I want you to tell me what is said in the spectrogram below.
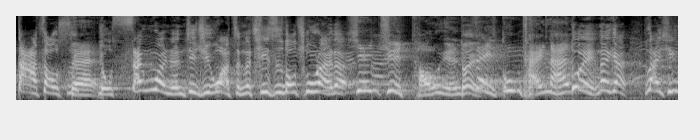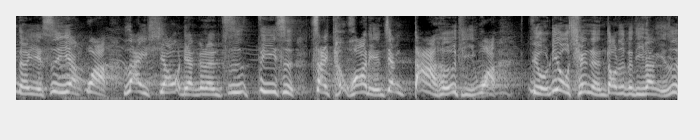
大造势，有三万人进去，哇，整个气势都出来了，先去桃园，再攻台南，对，那你看赖清德也是一样，哇，赖萧两个人之第一次在花莲这样大合体，哇。有六千人到这个地方，也是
